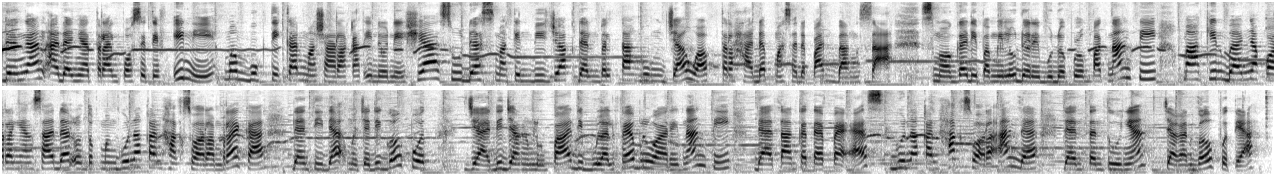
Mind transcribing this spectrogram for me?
Dengan adanya tren positif ini, membuktikan masyarakat Indonesia sudah semakin bijak dan bertanggung jawab terhadap masa depan bangsa. Semoga di pemilu 2024 nanti makin banyak orang yang sadar untuk menggunakan hak suara mereka dan tidak menjadi golput. Jadi jangan lupa di bulan Februari nanti datang ke TPS, gunakan hak suara Anda dan tentunya jangan golput ya.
